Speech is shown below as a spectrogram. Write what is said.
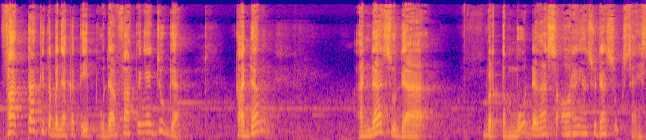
Fakta kita banyak ketipu dan faktanya juga kadang Anda sudah bertemu dengan seorang yang sudah sukses.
